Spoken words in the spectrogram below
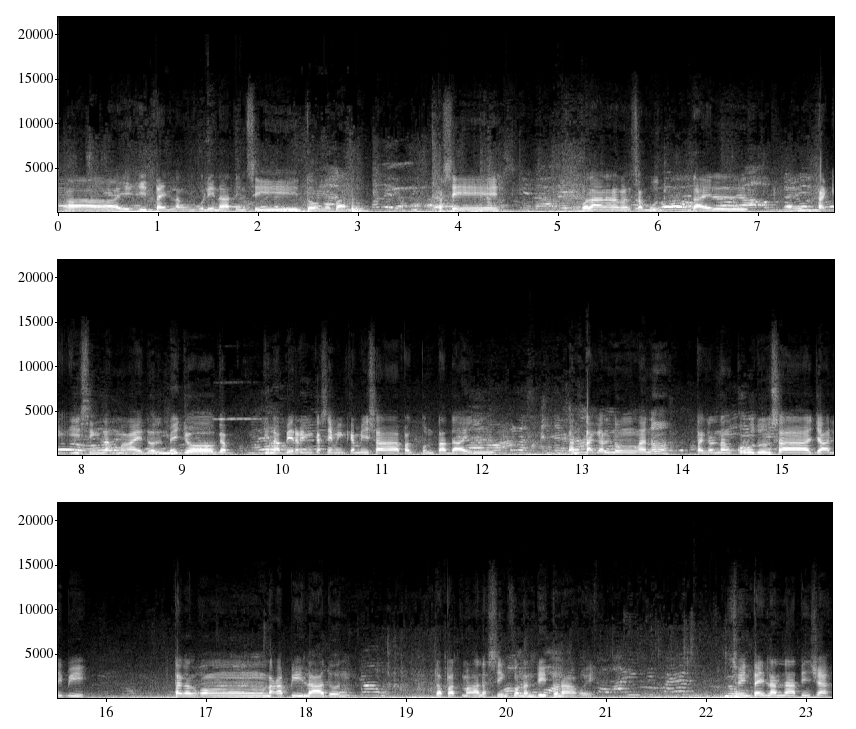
Ah, hihintayin lang uli natin si Donovan. Kasi wala na naman sa mood dahil kagigising lang mga idol. Medyo gab- ginabi rin kasi kami sa pagpunta dahil ang tagal nung ano, tagal ng crew dun sa Jollibee. Tagal kong nakapila doon. Dapat mga alas 5 nandito na ako eh. So hintayin lang natin siya.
